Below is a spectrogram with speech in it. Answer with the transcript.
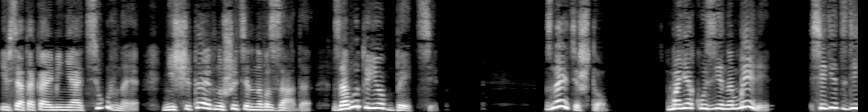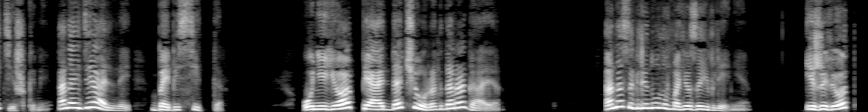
и вся такая миниатюрная, не считая внушительного зада. Зовут ее Бетти. Знаете что? Моя кузина Мэри сидит с детишками. Она идеальный бэби-ситтер. У нее пять дочурок, дорогая. Она заглянула в мое заявление. И живет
